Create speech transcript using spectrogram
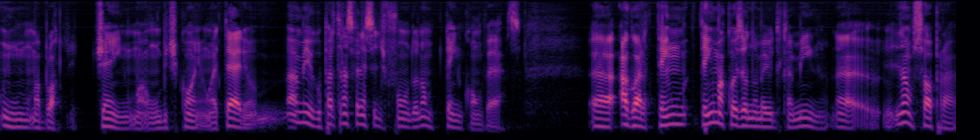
um- uma blockchain, uma- um Bitcoin, um Ethereum, amigo, para transferência de fundo não tem conversa. Ah, agora, tem, tem uma coisa no meio do caminho, né, não só pra,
